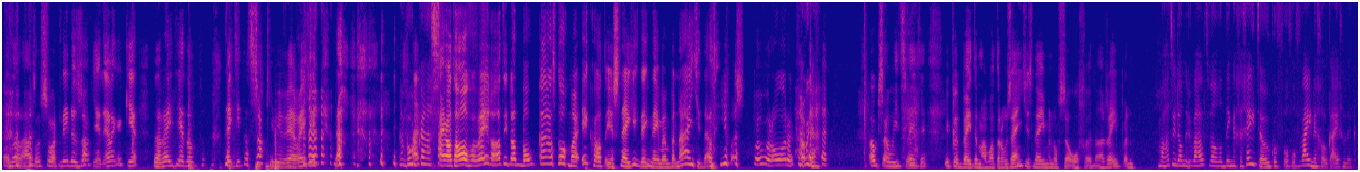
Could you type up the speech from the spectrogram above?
En dan had zo'n soort linnen zakje. En elke keer dan reed hij dat, deed hij dat zakje weer weg, weet je. Nou, Een boom kaas. hij had halverwege had hij dat bol kaas nog. Maar ik had in sneek, ik denk neem een banaantje. Nou, die was verloren. Oh ja. Ook zoiets, weet je. Je kunt beter maar wat rozijntjes nemen of zo. Of een, een reep. En, Maar had u dan überhaupt wel wat dingen gegeten ook? Of, of, of weinig ook eigenlijk?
